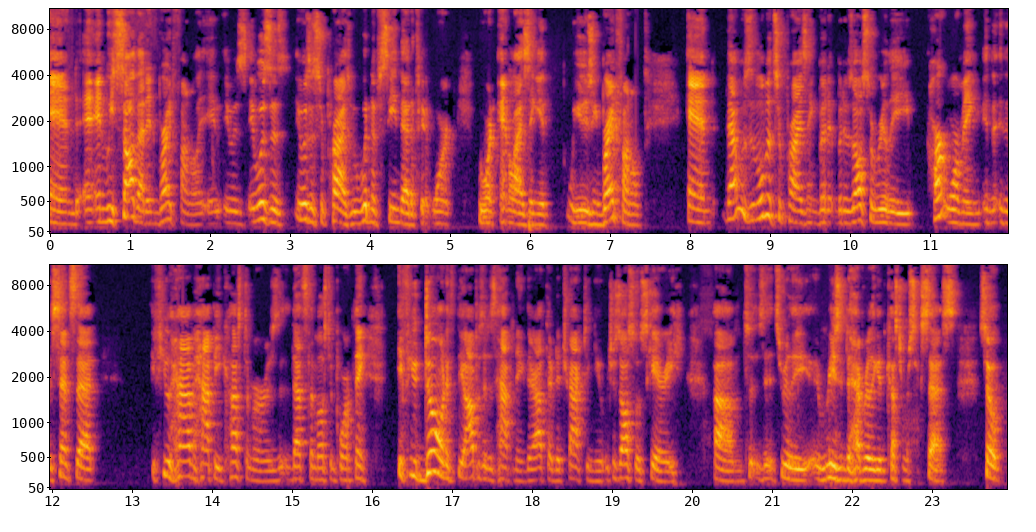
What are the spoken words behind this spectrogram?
and and we saw that in BrightFunnel. It, it, was it was a it was a surprise. We wouldn't have seen that if it weren't we weren't analyzing it using BrightFunnel, and that was a little bit surprising. But it, but it was also really heartwarming in the, in the sense that if you have happy customers, that's the most important thing. If you don't, if the opposite is happening, they're out there detracting you, which is also scary. Um, so it's really a reason to have really good customer success. So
